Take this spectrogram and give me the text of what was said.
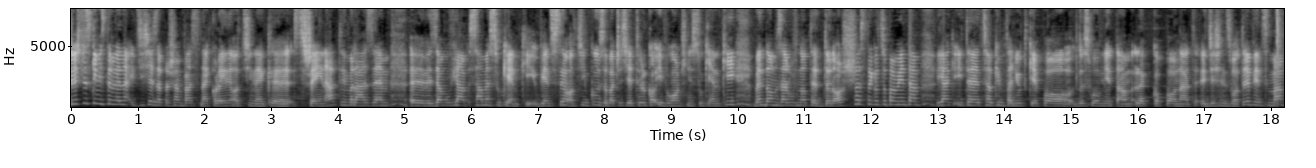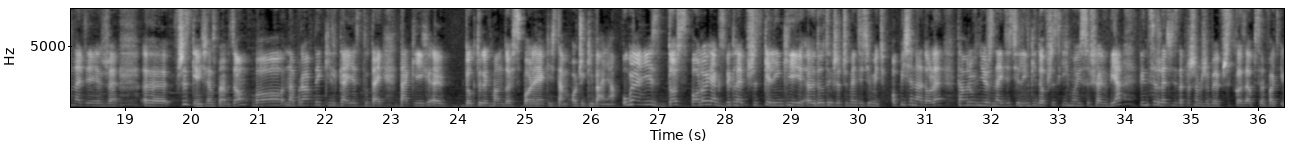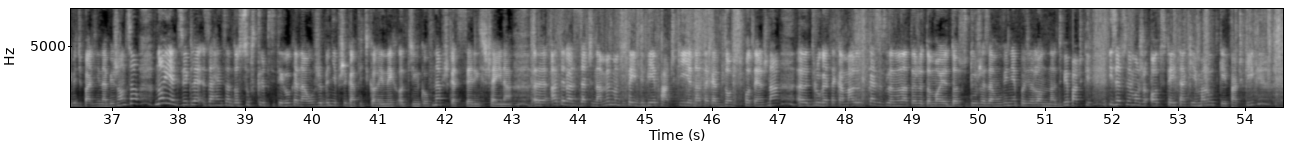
Cześć wszystkim, jestem Lena i dzisiaj zapraszam Was na kolejny odcinek e, z. Tym razem e, zamówiłam same sukienki, więc w tym odcinku zobaczycie tylko i wyłącznie sukienki. Będą zarówno te droższe, z tego co pamiętam, jak i te całkiem taniutkie po dosłownie tam lekko ponad 10 zł, więc mam nadzieję, że e, wszystkie mi się sprawdzą, bo naprawdę kilka jest tutaj takich e, do których mam dość spore jakieś tam oczekiwania. Ubrań jest dość sporo, jak zwykle wszystkie linki e, do tych rzeczy będziecie mieć w opisie na dole. Tam również znajdziecie linki do wszystkich moich social media, więc serdecznie zapraszam, żeby wszystko zaobserwować i być bardziej na bieżąco. No i jak zwykle zachęcam do subskrypcji tego kanału, żeby nie przegapić kolejnych odcinków, na przykład z serii z Shayna. E, A teraz zaczynamy. Mam tutaj dwie paczki, jedna taka dość potężna, e, druga taka malutka, ze względu na to, że to moje dość duże zamówienie podzielone na dwie paczki. I zacznę może od tej takiej malutkiej paczki.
